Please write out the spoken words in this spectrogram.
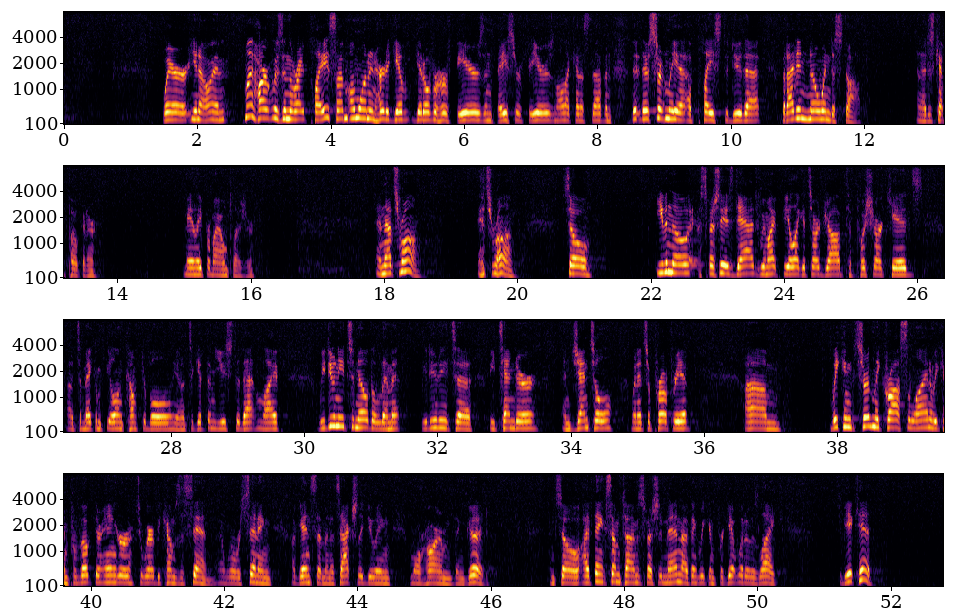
Where, you know, and my heart was in the right place. I'm, I'm wanting her to give, get over her fears and face her fears and all that kind of stuff. And th- there's certainly a, a place to do that. But I didn't know when to stop. And I just kept poking her, mainly for my own pleasure. And that's wrong. It's wrong. So, even though, especially as dads, we might feel like it's our job to push our kids, uh, to make them feel uncomfortable, you know, to get them used to that in life, we do need to know the limit. We do need to be tender and gentle when it's appropriate. Um, we can certainly cross the line we can provoke their anger to where it becomes a sin and where we're sinning against them and it's actually doing more harm than good. And so I think sometimes, especially men, I think we can forget what it was like to be a kid,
